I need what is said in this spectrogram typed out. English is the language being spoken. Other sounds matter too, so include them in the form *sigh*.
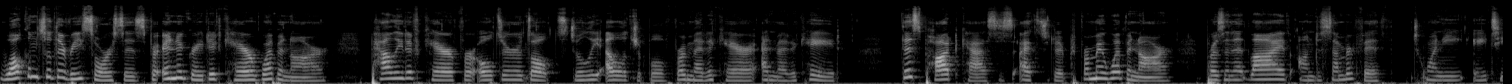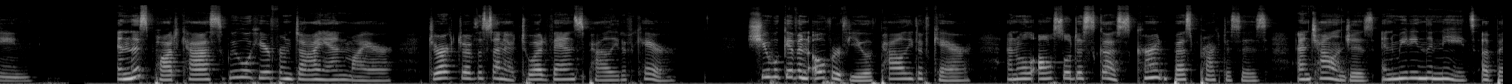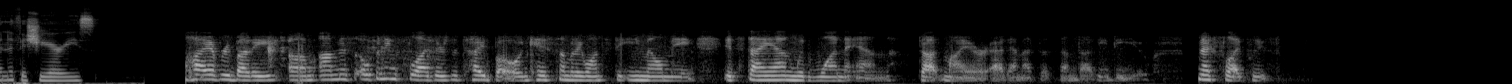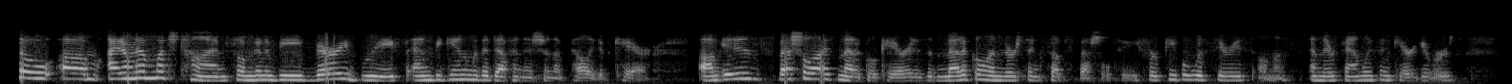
Welcome to the Resources for Integrated Care webinar, Palliative Care for Older Adults Dually Eligible for Medicare and Medicaid. This podcast is excerpted from a webinar presented live on December 5th, 2018. In this podcast, we will hear from Diane Meier, Director of the Center to Advance Palliative Care. She will give an overview of palliative care and will also discuss current best practices and challenges in meeting the needs of beneficiaries. Hi, everybody. Um, on this opening slide, there's a typo. In case somebody wants to email me, it's Diane with one N, dot Meier at mssm.edu. Next slide, please. So um, I don't have much time, so I'm going to be very brief and begin with a definition of palliative care. Um, it is specialized medical care. It is a medical and nursing subspecialty for people with serious illness and their families and caregivers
